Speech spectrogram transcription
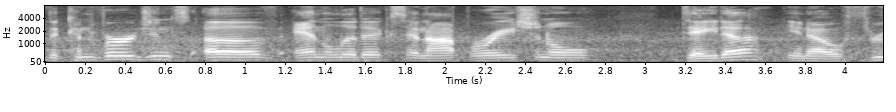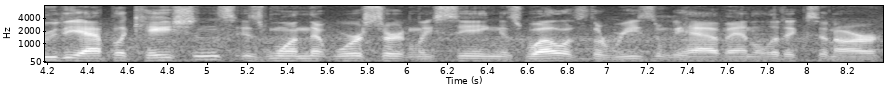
the convergence of analytics and operational data, you know, through the applications is one that we're certainly seeing as well. It's the reason we have analytics in our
